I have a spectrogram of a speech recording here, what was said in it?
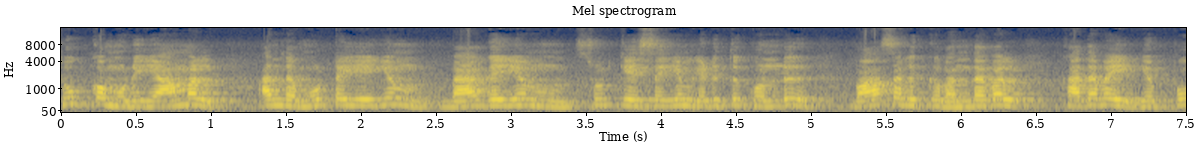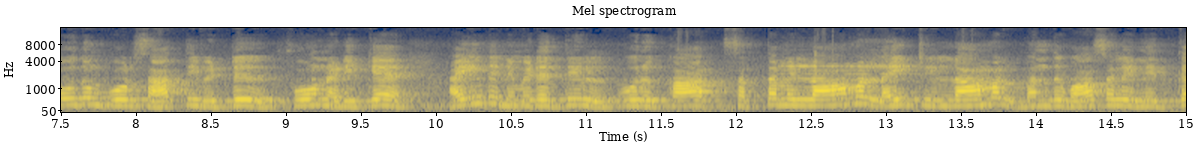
தூக்க முடியாமல் அந்த மூட்டையையும் பேக்கையும் சூட்கேஸையும் எடுத்துக்கொண்டு வாசலுக்கு வந்தவள் கதவை எப்போதும் போல் சாத்திவிட்டு ஃபோன் அடிக்க ஐந்து நிமிடத்தில் ஒரு கார் சத்தமில்லாமல் லைட் இல்லாமல் வந்து வாசலில் நிற்க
